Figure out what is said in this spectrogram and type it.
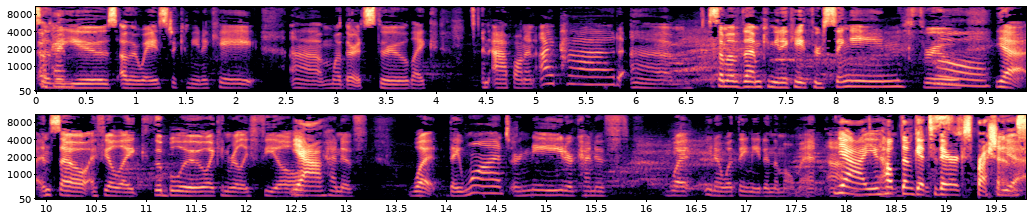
So Okay. they use other ways to communicate, um, whether it's through like an app on an iPad. Um, some of them communicate through singing, through Oh. yeah. And so I feel like the blue, I can really feel Yeah. kind of what they want or need, or kind of what you know what they need in the moment. Um, Yeah, you help them get to their just- expressions. Yeah,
